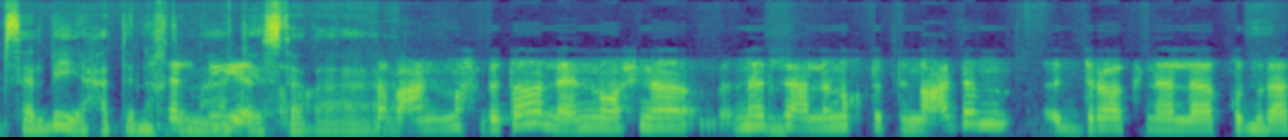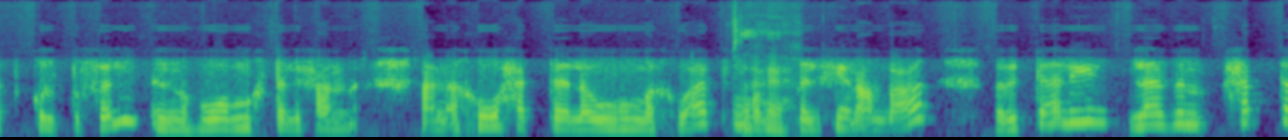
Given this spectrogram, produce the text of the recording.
سلبية حتى نختم معك أستاذة. طبعا محبطة لأنه إحنا نرجع لنقطة إنه عدم إدراكنا لقدرات كل طفل إنه هو مختلف عن عن أخوه حتى لو هم أخوات هم مختلفين عن بعض. فبالتالي لازم حتى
